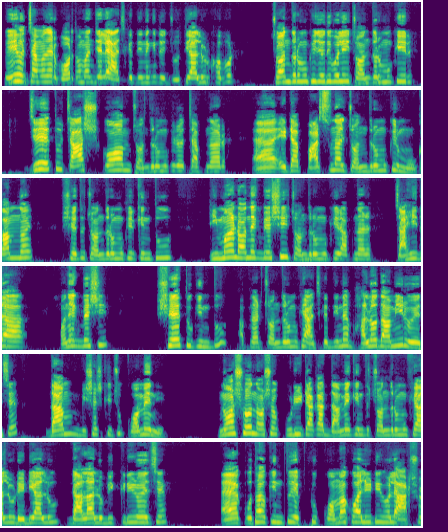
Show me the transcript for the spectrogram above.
তো এই হচ্ছে আমাদের বর্ধমান জেলায় আজকের দিনে কিন্তু জ্যোতি আলুর খবর। চন্দ্রমুখী যদি বলি, চন্দ্রমুখীর যেহেতু চাষ কম, চন্দ্রমুখীর হচ্ছে আপনার এটা পার্সোনাল চন্দ্রমুখীর মোকাম নয়। সেহেতু চন্দ্রমুখীর কিন্তু ডিমান্ড অনেক বেশি, চন্দ্রমুখীর আপনার চাহিদা অনেক বেশি। সেহেতু কিন্তু আপনার চন্দ্রমুখী আজকের দিনে ভালো দামই রয়েছে, দাম বিশেষ কিছু কমেনি। নশো নশো কুড়ি টাকার দামে কিন্তু চন্দ্রমুখী আলু, রেডি আলু, ডাল আলু বিক্রি রয়েছে। কোথাও কিন্তু একটু কমা কোয়ালিটি হলে আটশো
